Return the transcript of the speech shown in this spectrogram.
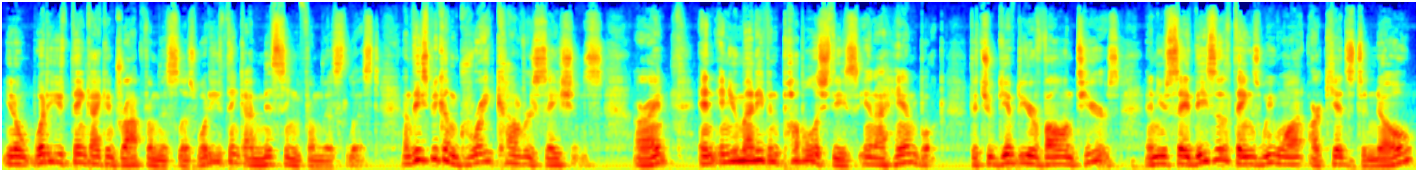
you know what do you think i can drop from this list? What do you think i'm missing from this list? And these become great conversations all right? And, and you might even publish these in a handbook that you give to your volunteers and you say these are the things we want our kids to know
